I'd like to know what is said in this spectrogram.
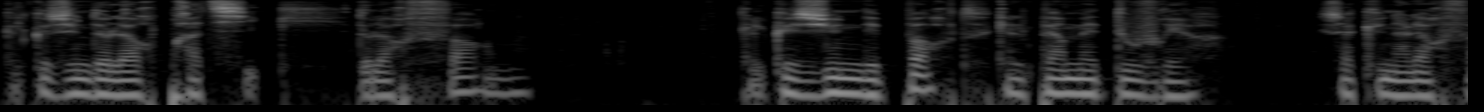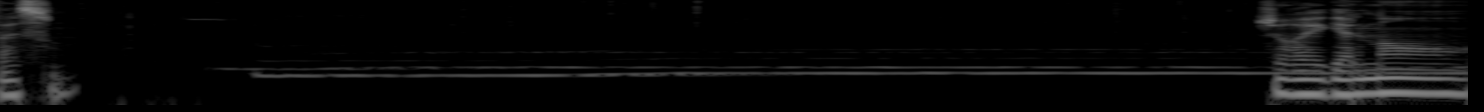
quelques-unes de leurs pratiques, de leurs formes, quelques-unes des portes qu'elles permettent d'ouvrir, chacune à leur façon. J'aurai également,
